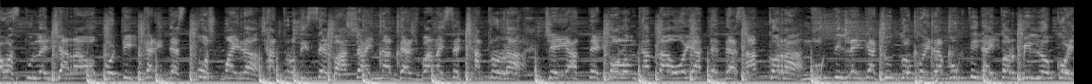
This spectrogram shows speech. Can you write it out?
আওয়াজ তুলে যারা অবটিকারী দেশ পোস্ট মাইরা। ছাত্র দিছে ভাষাই না দেশ বানাইছে ছাত্ররা। যে হাতে কলম খাতা, ওই হাতে দেশ হাত করা। মুক্তি লেগা যুদ্ধ কইরা মুক্তি নাই তোর মিলল কই।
